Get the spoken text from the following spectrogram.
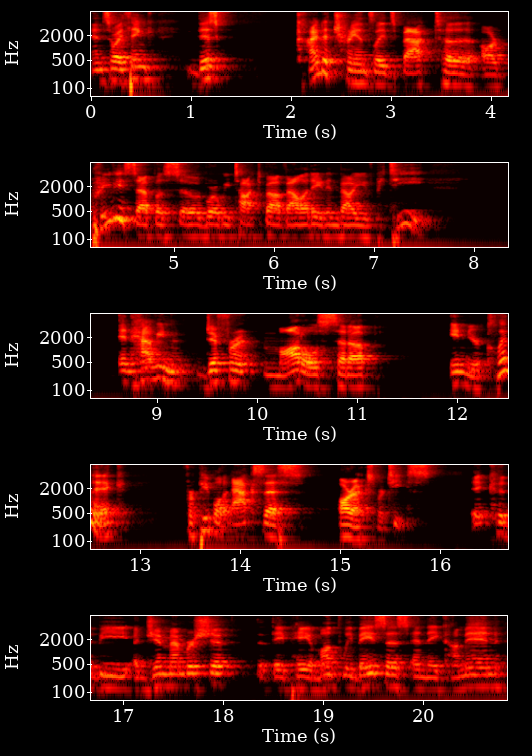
And so I think this kind of translates back to our previous episode where we talked about validating value of PT and having different models set up in your clinic for people to access our expertise. It could be a gym membership that they pay a monthly basis and they come in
